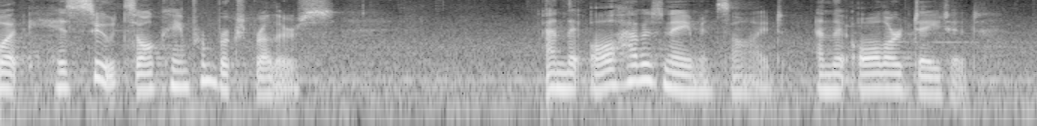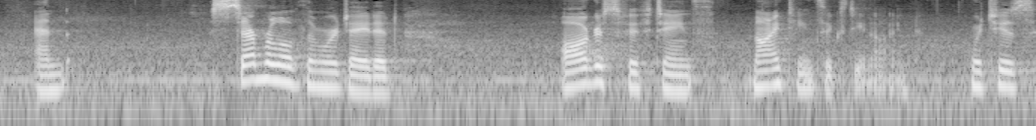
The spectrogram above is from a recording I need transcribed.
But his suits all came from Brooks Brothers. And they all have his name inside, and they all are dated. And several of them were dated August 15th, 1969, which is,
